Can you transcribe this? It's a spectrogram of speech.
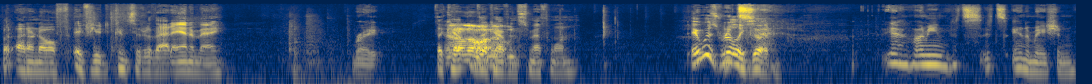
But I don't know if, if you'd consider that anime. Right. The, Kev- the Kevin Smith one. It was really It's- good. Yeah, I mean it's it's animation.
